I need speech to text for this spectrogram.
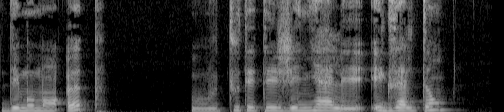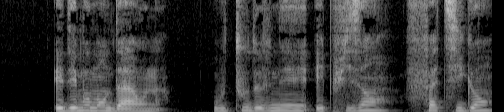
Des moments up où tout était génial et exaltant, et des moments down, où tout devenait épuisant, fatigant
